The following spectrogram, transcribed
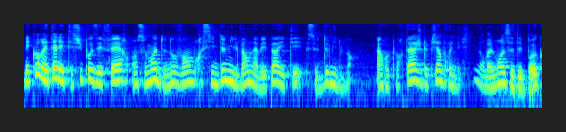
Mais qu'aurait-elle été supposée faire en ce mois de novembre si 2020 n'avait pas été ce 2020 un reportage de Pierre Brunet. Normalement, à cette époque,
